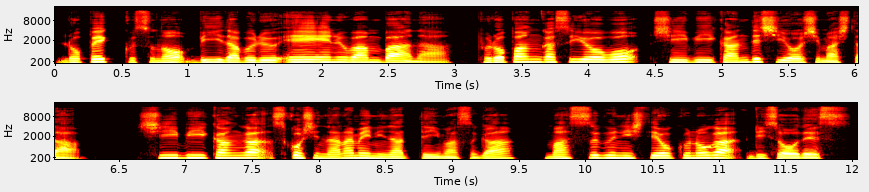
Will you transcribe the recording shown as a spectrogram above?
ロペックスの BWAN1 バーナー、プロパンガス用を CB 管で使用しました。CB 管が少し斜めになっていますが、まっすぐにしておくのが理想です。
